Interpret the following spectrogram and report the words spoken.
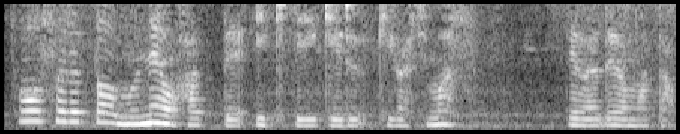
そうすると胸を張って生きていける気がします。ではではまた。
